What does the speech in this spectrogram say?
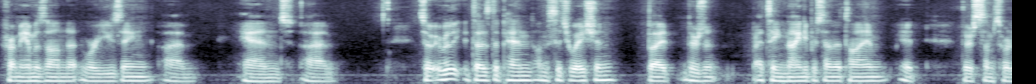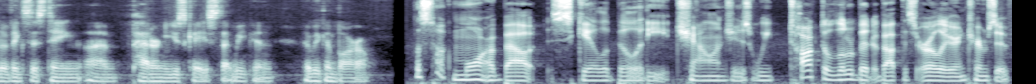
from Amazon that we're using. Um, and, um, so it really, it does depend on the situation, but there's an, I'd say 90% of the time it, there's some sort of existing, um, pattern use case that we can, that we can borrow. Let's talk more about scalability challenges. We talked a little bit about this earlier in terms of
